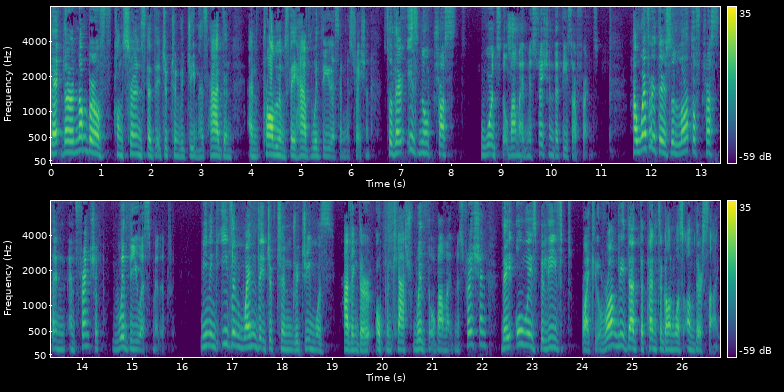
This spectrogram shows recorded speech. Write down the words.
that there are a number of concerns that the Egyptian regime has had and, and problems they have with the US administration. So there is no trust towards the Obama administration that these are friends. However, there's a lot of trust and, and friendship with the US military, meaning even when the Egyptian regime was having their open clash with the Obama administration, they always believed, rightly or wrongly, that the Pentagon was on their side,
